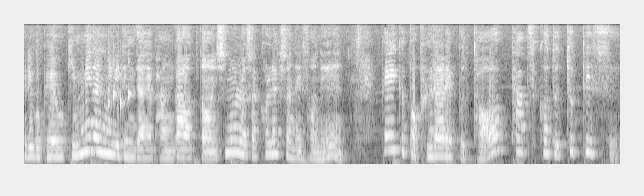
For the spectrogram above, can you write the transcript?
그리고 배우 김민아님이 등장해 반가웠던 시몰러샷 컬렉션에서는 페이크 퍼 브라렛부터 탑 스커트 투피스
